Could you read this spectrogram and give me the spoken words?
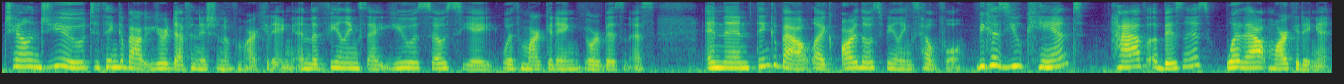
challenge you to think about your definition of marketing and the feelings that you associate with marketing your business. And then think about like are those feelings helpful? Because you can't have a business without marketing it,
